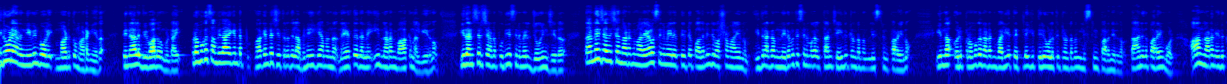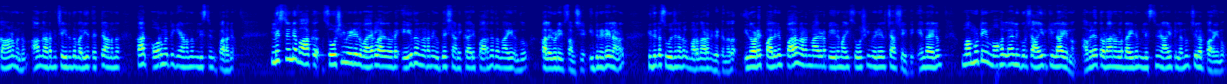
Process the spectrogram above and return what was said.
ഇതോടെയാണ് നിവിൻ പോളി മടുത്തു മടങ്ങിയത്. പിന്നാലെ വിവാദമുണ്ടായി. പ്രമുഖ സംവിധായകന്റെ മകന്റെ ചിത്രത്തിൽ അഭിനയിക്കാമെന്ന് നേരത്തെ തന്നെ ഈ നടൻ വാക്ക് നൽകിയിരുന്നു. ഇതനുസരിച്ചാണ് പുതിയ സിനിമയിൽ ജോയിൻ ചെയ്തത്. തന്നെ ചതിച്ച നടൻ മലയാള സിനിമയിൽ എത്തിയിട്ട് പതിനഞ്ച് വർഷമായിരുന്നു ഇതിനകം നിരവധി സിനിമകൾ താൻ ചെയ്തിട്ടുണ്ടെന്ന് ലിസ്റ്റിൽ പറയുന്നു. ഇന്ന് ഒരു പ്രമുഖ നടൻ വലിയ തെറ്റിലേക്ക് തിരികൊളുത്തിട്ടുണ്ടെന്ന് ലിസ്റ്റിൻ പറഞ്ഞിരുന്നു. താൻ ഇത് പറയുമ്പോൾ ആ നടൻ ഇത് കാണുമെന്നും ആ നടൻ ചെയ്തത് വലിയ തെറ്റാണെന്ന് താൻ ഓർമ്മിപ്പിക്കുകയാണെന്നും ലിസ്റ്റിൻ പറഞ്ഞു. ലിസ്റ്റിന്റെ വാക്ക് സോഷ്യൽ മീഡിയയിൽ വൈറലായതോടെ ഏത് നടനെ ഉദ്ദേശിച്ചാണ് ഇക്കാര്യം പറഞ്ഞതായിരുന്നു പലരുടെയും സംശയം. ഇതിനിടയിലാണ് ഇതിന്റെ സൂചനകൾ മറുനാട് കിട്ടുന്നത്. ഇതോടെ പലരും പല നടന്മാരുടെ പേരുമായി സോഷ്യൽ മീഡിയയിൽ ചർച്ച ചെയ്തു. എന്തായാലും മമ്മൂട്ടി മോഹൻലാലിനെ കുറിച്ച് ആയിരിക്കില്ല എന്നും അവരെ തൊടാനുള്ള ധൈര്യം ലിസ്റ്റിന് ആയിട്ടില്ലെന്നും ചില പറയുന്നു.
